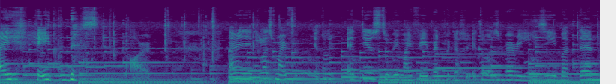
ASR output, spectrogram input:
I hate this part. I mean, it was my it it used to be my favorite because it was very easy, but then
